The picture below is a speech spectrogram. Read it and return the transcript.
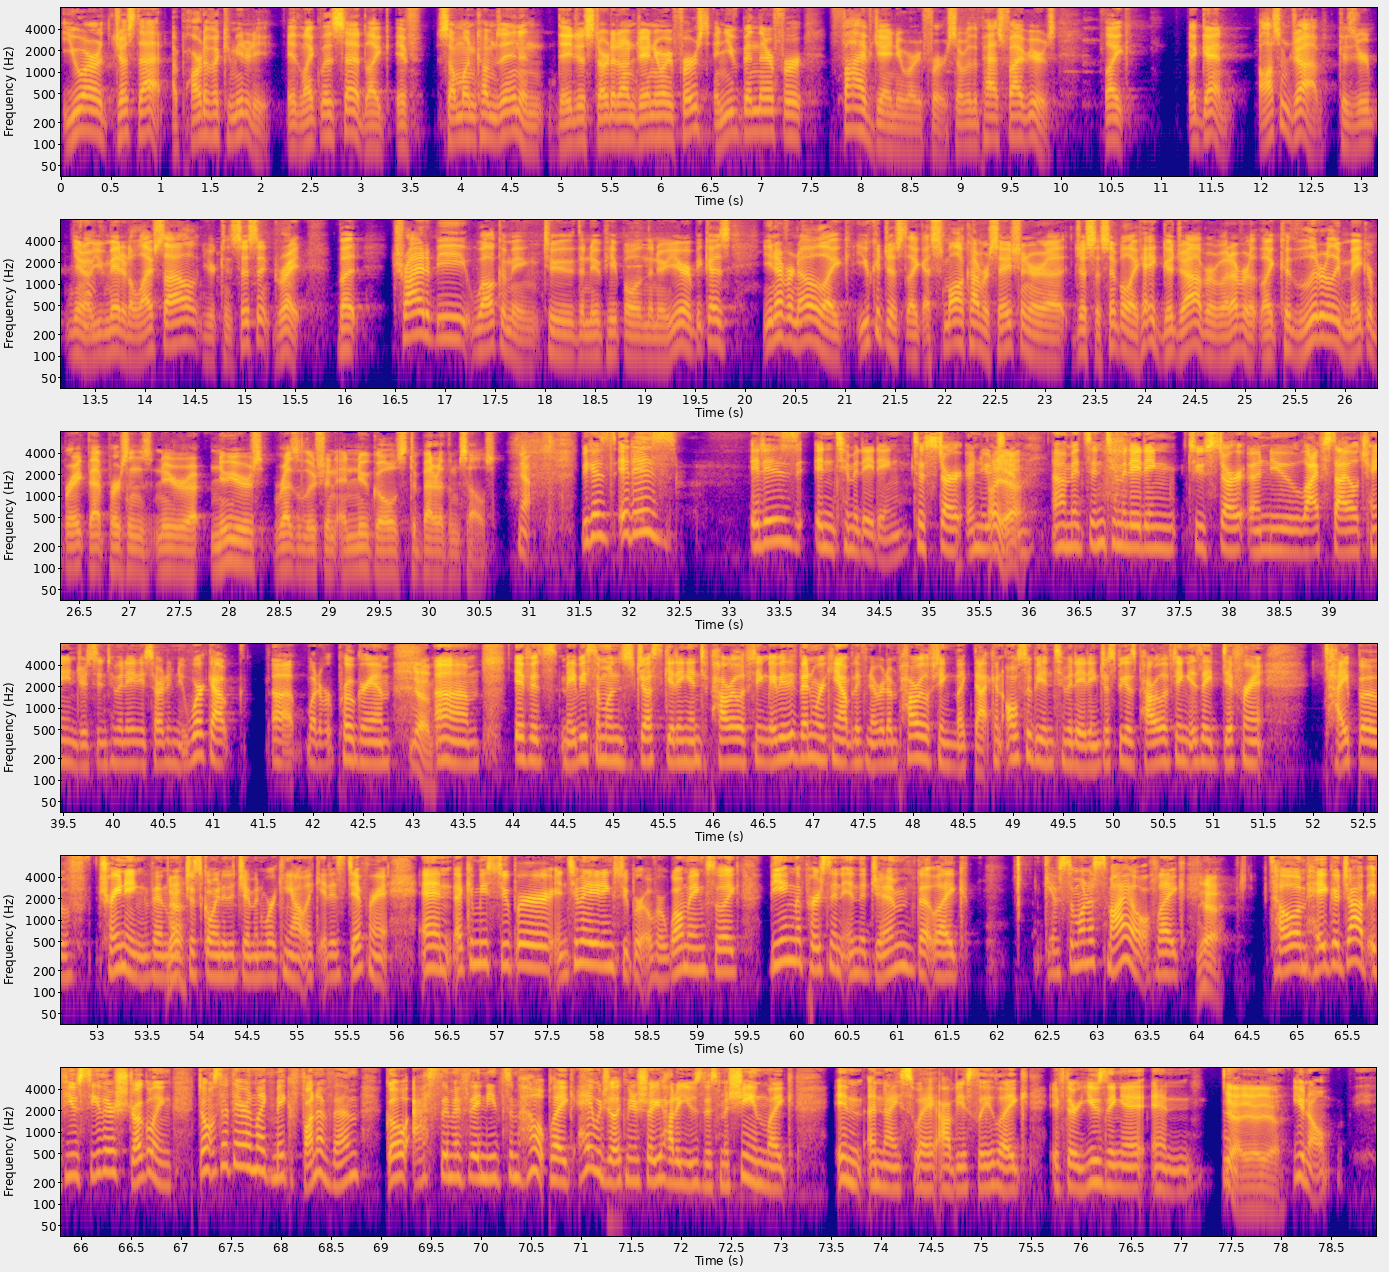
you are just that, a part of a community. And like Liz said, like if someone comes in and they just started on January 1st and you've been there for five January 1st over the past five years, like again, awesome job because you're, you know, you've made it a lifestyle, you're consistent, great. But try to be welcoming to the new people in the new year because you never know like you could just like a small conversation or a, just a simple like hey good job or whatever like could literally make or break that person's new year, new year's resolution and new goals to better themselves Yeah. Because it is it is intimidating to start a new Oh, gym. Um, it's intimidating to start a new lifestyle change. It's intimidating to start a new workout uh, whatever program. yeah Um, if it's maybe someone's just getting into powerlifting, maybe they've been working out, but they've never done powerlifting, like that can also be intimidating just because powerlifting is a different type of training than Yeah. like just going to the gym and working out. Like it is different. And that can be super intimidating, super overwhelming. So like being the person in the gym that like gives someone a smile, like yeah tell them, hey, good job. If you see they're struggling, don't sit there and like make fun of them. Go ask them if they need some help. Like, hey, would you like me to show you how to use this machine? Like, in a nice way, obviously. Like, if they're using it and, yeah yeah yeah you know,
